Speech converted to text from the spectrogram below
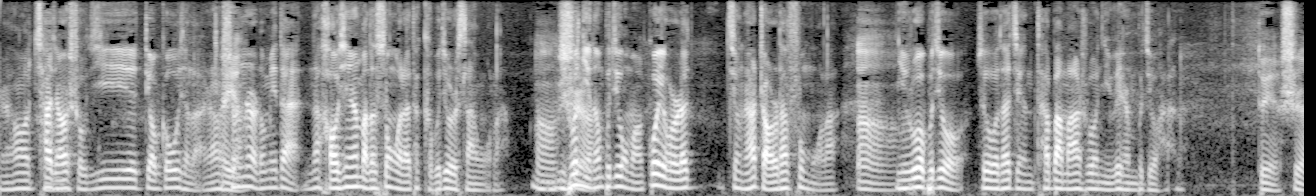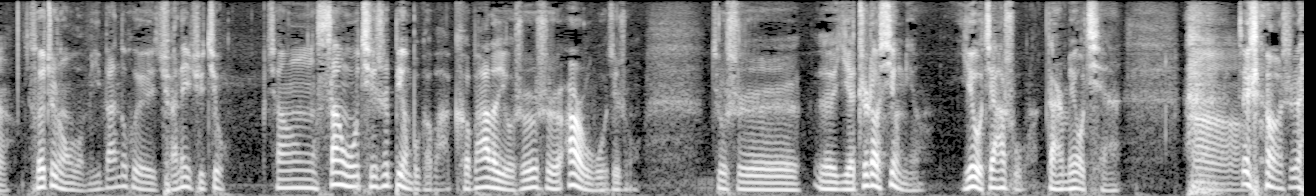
然后恰巧手机掉沟去了，然后身份证都没带，那好心人把他送过来，他可不就是三无了？啊你说你能不救吗？过一会儿他警察找着他父母了，嗯，你如果不救，最后他警他爸妈说你为什么不救孩子？对是所以这种我们一般都会全力去救。像三无其实并不可怕，可怕的有时候是二无这种，就是呃也知道姓名，也有家属，但是没有钱，啊，这种是、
